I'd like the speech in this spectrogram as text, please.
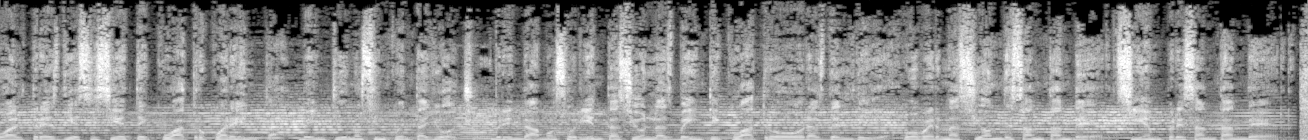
o al 317-440-2158. Brindamos orientación las 24 horas del día. Gobernación de Santander, siempre Santander.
